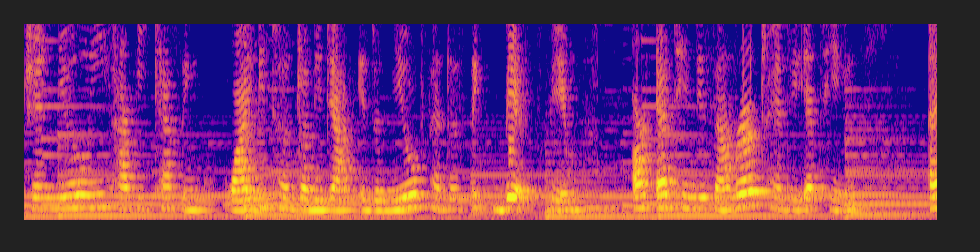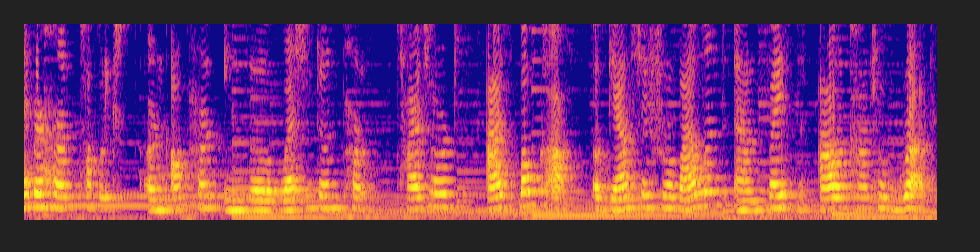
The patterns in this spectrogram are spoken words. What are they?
Genuinely Happy Casting Why Bitter Johnny Depp in the new Fantastic Beasts film. On 18 December 2018, Amber Heard published an op-ed in the Washington Post titled I spoke up against sexual violence and faced our control glut.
